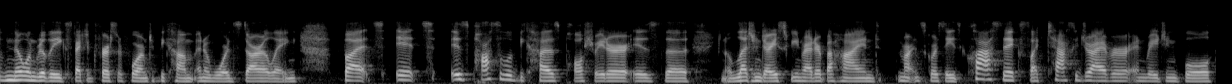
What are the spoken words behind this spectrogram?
no one really expected First Reform to become an awards darling, but it is possible because Paul Schrader is the you know legendary screenwriter behind Martin Scorsese classics like Taxi Driver and Raging Bull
